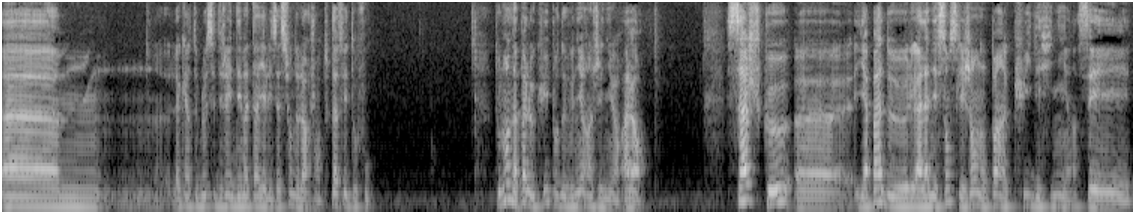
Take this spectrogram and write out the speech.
Euh, la carte bleue, c'est déjà une dématérialisation de l'argent. Tout à fait, Tofu. Tout le monde n'a pas le QI pour devenir ingénieur. Alors, sache que euh, à la naissance, les gens n'ont pas un QI défini. Hein. C'est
